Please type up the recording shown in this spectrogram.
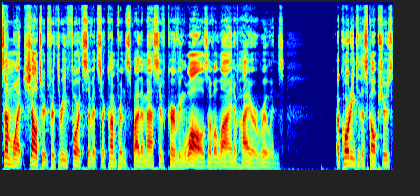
somewhat sheltered for three fourths of its circumference by the massive curving walls of a line of higher ruins. According to the sculptures,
